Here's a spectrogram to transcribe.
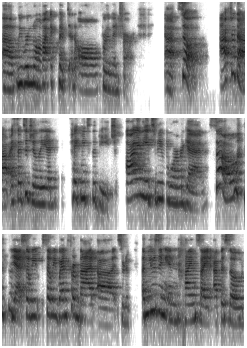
uh, we were not equipped at all for the winter. Uh, so after that, I said to Gillian, take me to the beach. I need to be warm again. So yeah, so we so we went from that uh, sort of amusing in hindsight episode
